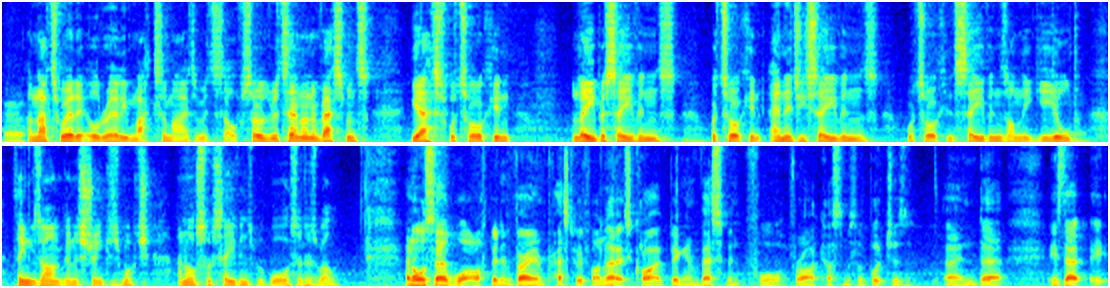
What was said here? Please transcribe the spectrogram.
Yeah. and that's where it'll really maximise them itself. So the return on investments, yes, we're talking labour savings, mm. we're talking energy savings, we're talking savings on the yield. Things aren't going to shrink as much, and also savings with water as well. And also, what I've been very impressed with, I know it's quite a big investment for, for our customers, for butchers, and uh, is that it,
